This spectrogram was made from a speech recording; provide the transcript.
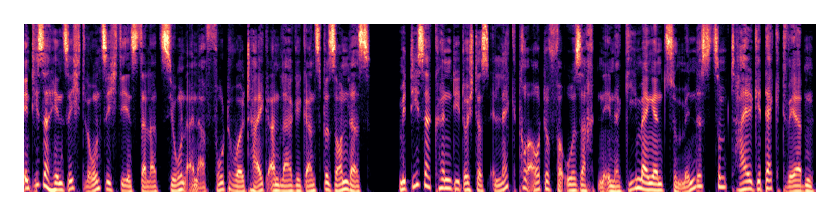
In dieser Hinsicht lohnt sich die Installation einer Photovoltaikanlage ganz besonders. Mit dieser können die durch das Elektroauto verursachten Energiemengen zumindest zum Teil gedeckt werden.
